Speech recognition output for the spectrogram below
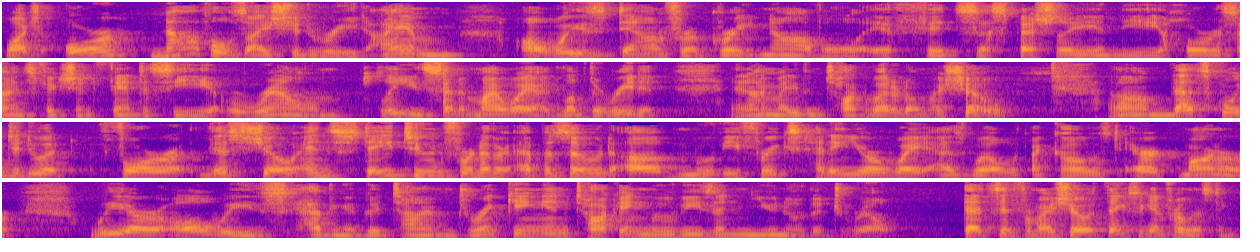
watch or novels I should read. I am always down for a great novel. If it's especially in the horror, science fiction, fantasy realm, please send it my way. I'd love to read it. And I might even talk about it on my show. Um, that's going to do it for this show. And stay tuned for another episode of Movie Freaks heading your way as well with my co host, Eric Marner. We are always having a good time drinking and talking movies, and you know the drill. That's it for my show. Thanks again for listening.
